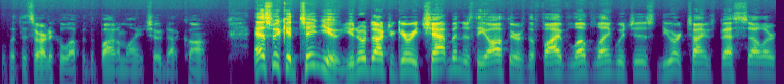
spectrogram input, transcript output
We'll put this article up at the thebottomlineshow.com. As we continue, you know Dr. Gary Chapman is the author of The Five Love Languages, New York Times bestseller,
